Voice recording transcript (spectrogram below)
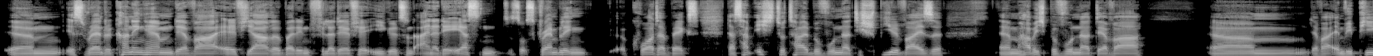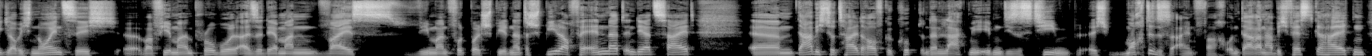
ähm, ist Randall Cunningham, der war elf Jahre bei den Philadelphia Eagles und einer der ersten so Scrambling Quarterbacks. Das habe ich total bewundert. Die Spielweise ähm, habe ich bewundert. Der war ähm, der war MVP, glaube ich, 90, äh, war viermal im Pro Bowl. Also der Mann weiß, wie man Football spielt und hat das Spiel auch verändert in der Zeit. Ähm, da habe ich total drauf geguckt und dann lag mir eben dieses Team. Ich mochte das einfach und daran habe ich festgehalten.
